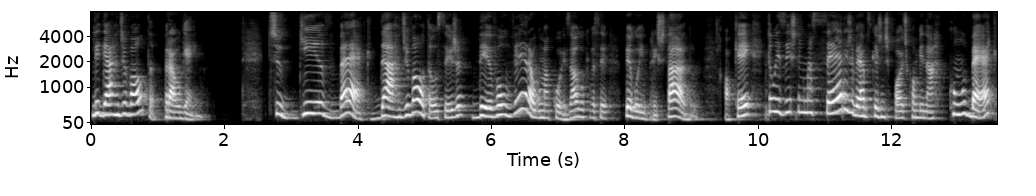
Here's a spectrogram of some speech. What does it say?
ligar de volta para alguém. To give back, dar de volta, ou seja, devolver alguma coisa, algo que você pegou emprestado, ok? Então existem uma série de verbos que a gente pode combinar com o back,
